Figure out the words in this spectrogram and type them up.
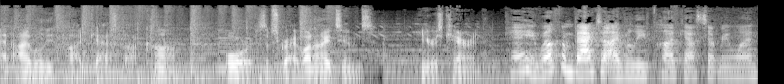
at ibelievepodcast.com or subscribe on iTunes. Here's Karen. Hey, welcome back to I Believe Podcast, everyone.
